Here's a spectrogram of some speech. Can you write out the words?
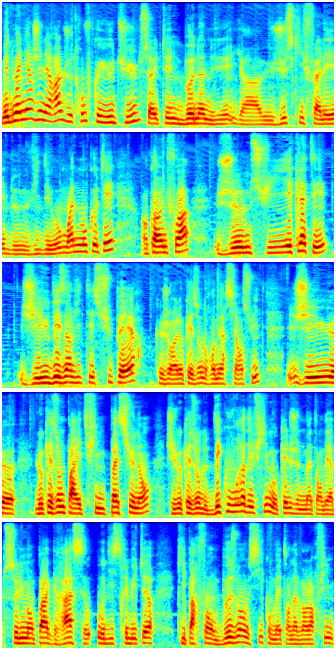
Mais de manière générale, je trouve que YouTube, ça a été une bonne année. Il y a eu juste ce qu'il fallait de vidéos. Moi, de mon côté, encore une fois, je me suis éclaté. J'ai eu des invités super que j'aurai l'occasion de remercier ensuite. J'ai eu euh, l'occasion de parler de films passionnants. J'ai eu l'occasion de découvrir des films auxquels je ne m'attendais absolument pas grâce aux distributeurs qui parfois ont besoin aussi qu'on mette en avant leurs films.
